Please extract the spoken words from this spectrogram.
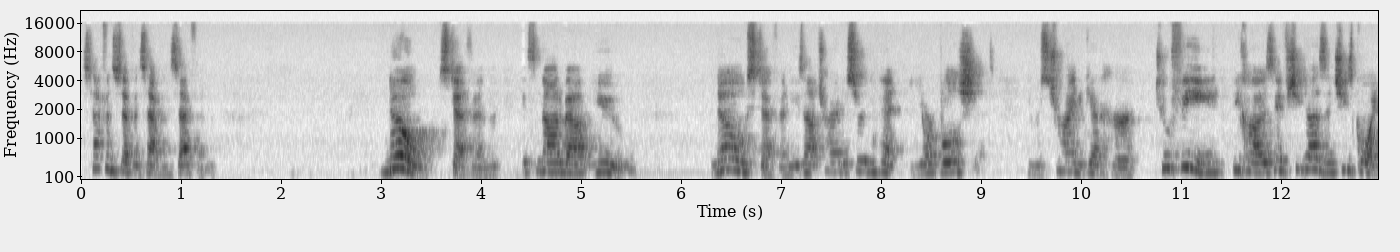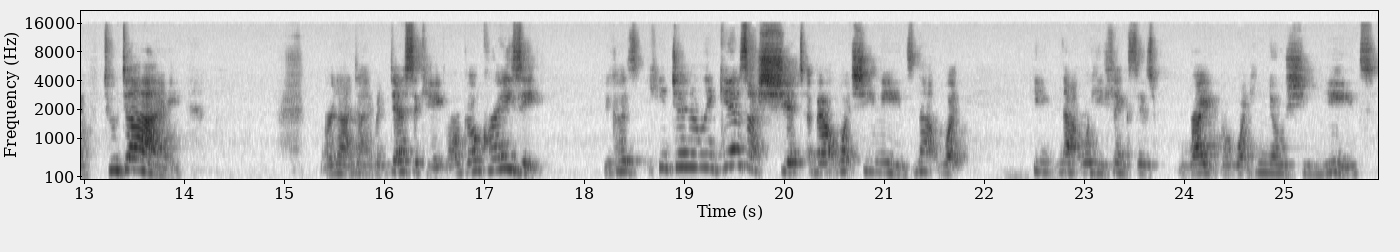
Stefan, Stefan, Stefan, Stefan. No, Stefan, it's not about you. No, Stefan, he's not trying to circumvent your bullshit. He was trying to get her to feed because if she doesn't, she's going to die. Or not die, but desiccate or go crazy because he generally gives a shit about what she needs, not what he not what he thinks is right, but what he knows she needs.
